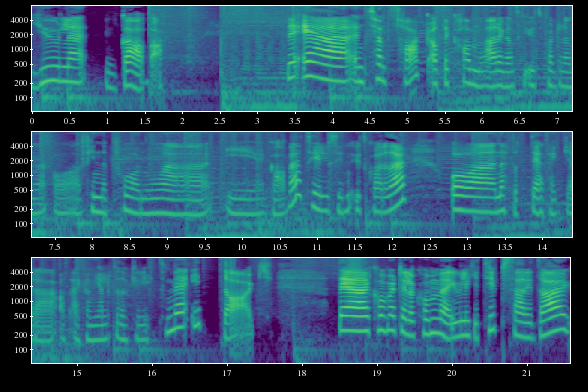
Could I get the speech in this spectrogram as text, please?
julegaver. Det er en kjent sak at det kan være ganske utfordrende å finne på noe i gave til sin utkårede. Og nettopp det tenker jeg at jeg kan hjelpe dere litt med i dag. Det kommer til å komme ulike tips her i dag,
